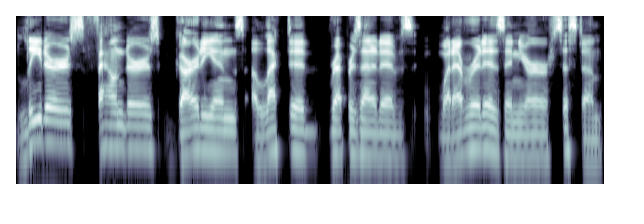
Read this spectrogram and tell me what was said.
leaders, founders, guardians, elected representatives, whatever it is in your system,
